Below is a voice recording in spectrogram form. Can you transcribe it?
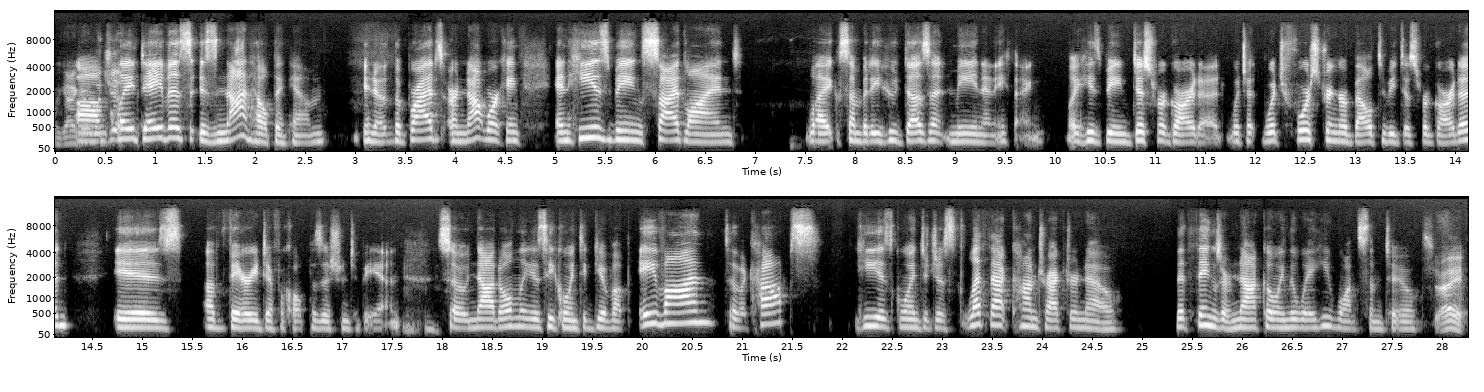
We gotta go Um. Clay Davis is not helping him. You know, the bribes are not working, and he is being sidelined like somebody who doesn't mean anything. Like he's being disregarded, which which for Stringer Bell to be disregarded is a very difficult position to be in. Mm-hmm. So not only is he going to give up Avon to the cops, he is going to just let that contractor know that things are not going the way he wants them to. That's right.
